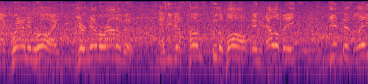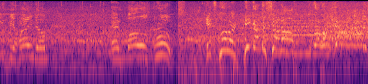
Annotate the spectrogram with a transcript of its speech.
Like Brandon Roy, you're never out of it. As he just comes to the ball and elevates, gets his legs behind him, and follows through. It's Lillard. He got the shot off. Lillard, good!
